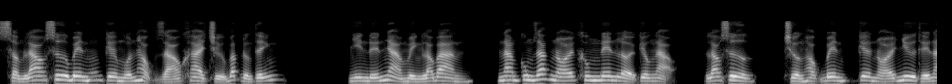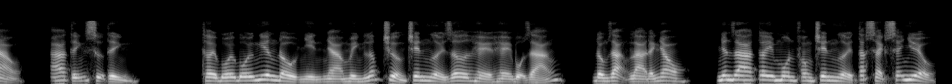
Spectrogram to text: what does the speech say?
sầm lao sư bên kia muốn học giáo khai trừ bắc đường tĩnh. Nhìn đến nhà mình lão ban, Nam Cung Giác nói không nên lời kiêu ngạo, lão sư, trường học bên kia nói như thế nào, a tính sự tình. Thời bối bối nghiêng đầu nhìn nhà mình lớp trưởng trên người dơ hề hề bộ dáng, đồng dạng là đánh nhau, nhân ra tây môn phong trên người tắt sạch sẽ nhiều,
